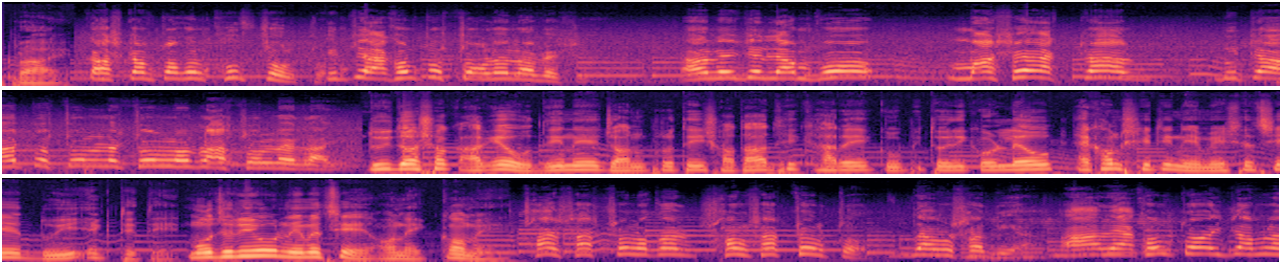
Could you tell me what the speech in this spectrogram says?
প্রায়। কাজ কাম তখন খুব চলতো কিন্তু এখন তো চলে না বেশি। আর এই যে ল্যাম্পো মাসে একটা দুইটা হয়তো চললে চলল না চললে নাই। দুই দশক আগেও দিনে জনপ্রতি শতাধিক হারে কুপি তৈরি করলেও এখন সেটি নেমে এসেছে দুই একটিতে। মজুরিও নেমেছে অনেক কমে। ছয় সাতশো লোকের সংসার চলতো। ব্যবসা দিয়া। আর এখন তো এই যে আমরা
